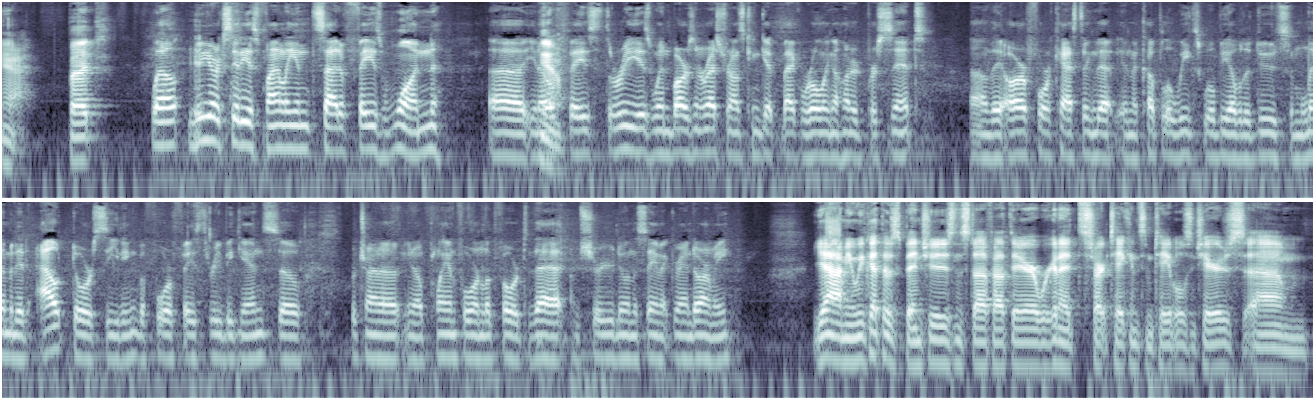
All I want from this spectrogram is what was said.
yeah, but Well, New York City is finally inside of phase one. Uh, you know, Yeah. phase three is when bars and restaurants can get back rolling 100%. Uh, they are forecasting that in a couple of weeks we'll be able to do some limited outdoor seating before phase three begins. So we're trying to, you know, plan for and look forward to that. I'm sure you're doing the same at Grand Army. Yeah, I mean, we've got those benches and stuff out there. We're gonna start taking some tables and chairs um,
